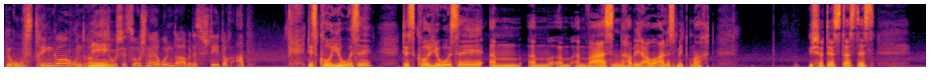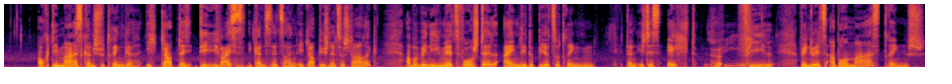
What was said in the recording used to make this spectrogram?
Berufstrinker und Nee. tust es so schnell runter, aber das steht doch ab. Das Kuriose, das Kuriose am, am, am, am Vasen habe ich auch alles mitgemacht. Ist ja das, dass das auch die Maß kannst du trinken. Ich glaube, die, ich weiß es, ich kann es nicht sagen, ich glaube, die ist nicht so stark. Aber wenn ich mir jetzt vorstelle, ein Liter Bier zu trinken, dann ist es echt Das ist viel. viel. Wenn du jetzt aber Maß trinkst,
